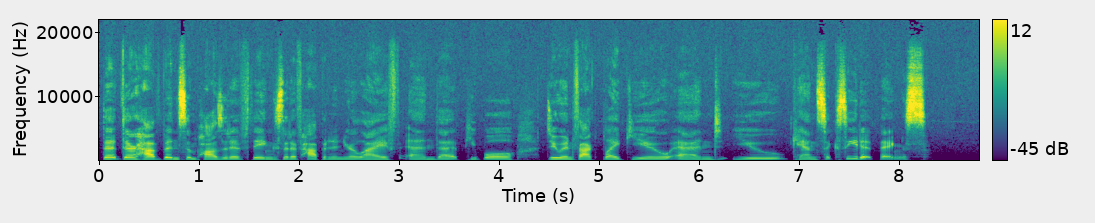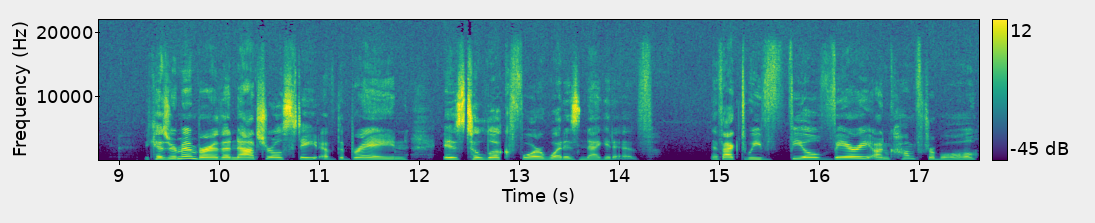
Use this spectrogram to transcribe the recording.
that there have been some positive things that have happened in your life and that people do, in fact, like you and you can succeed at things. Because remember, the natural state of the brain is to look for what is negative. In fact, we feel very uncomfortable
